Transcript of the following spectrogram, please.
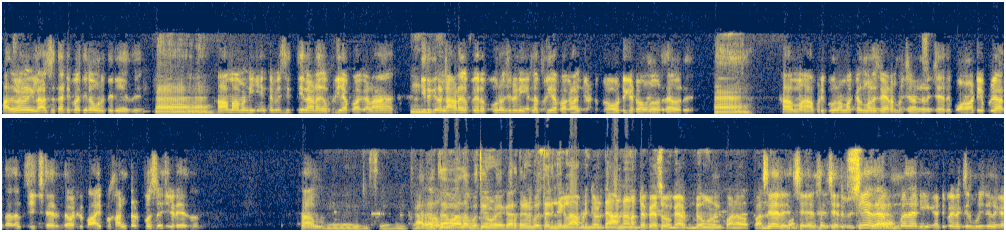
அது வேணா நீங்க லாஸ்ட் தட்டி பாத்தீங்கன்னா உங்களுக்கு தெரியுது. ஆமா ஆமா. நீங்க இனிமே சித்தி நாடகம் ஃப்ரீயா பார்க்கலாம். ம். இருக்கிற நாடக பேரை பூரா சொல்லி நீங்க எல்லாம் ஃப்ரீயா பார்க்கலாம்னு சொல்லிட்டு ஓட்டு கேட்டு வாங்கினவர் தான் அவரு. ஆமா. அப்படி பூரா மக்கள் மனசுல இடம் பிடிச்சான்னு நினைச்சாரு. போன வாட்டி எப்படியா இருந்தா தான் ஜெயிச்சிட்டாரு. இந்த வாட்டி வாய்ப்பு ஹண்ட்ரட் பர்சன்டேஜ் கிடையாது அவருக்கு. ஆமா சரி, சரி. அதான் அதை பத்தி உங்களுடைய கருத்து கணிப்பை தெரிஞ்சுக்கலாம் அப்படின்னு சொல்லிட்டு அண்ணன்கிட்ட பேசுவோமே அப்படின்ட்டு உங்களுக்கு சரி சரி சரி. விஷயம் உண்மைதான். நீங்க கண்டிப்பா எலெக்ஷன் முடிஞ்சு எனக்கு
